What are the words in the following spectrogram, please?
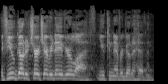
If you go to church every day of your life, you can never go to heaven.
